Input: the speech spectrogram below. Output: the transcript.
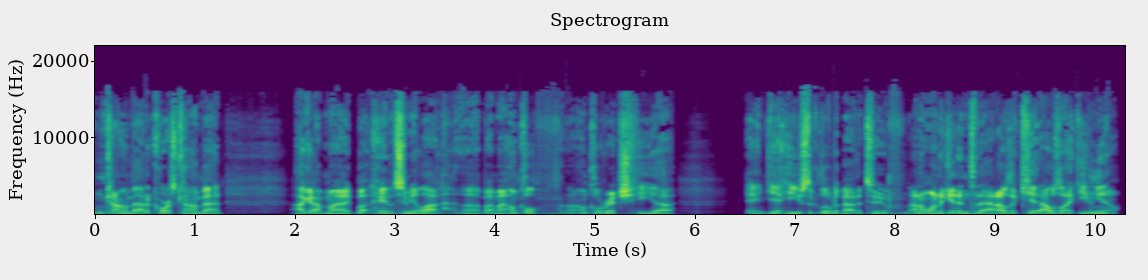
And combat, of course, combat. I got my butt handed to me a lot uh, by my uncle, uh, Uncle Rich. He uh, and yeah, he used to gloat about it too. I don't want to get into that. I was a kid. I was like, even you know,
